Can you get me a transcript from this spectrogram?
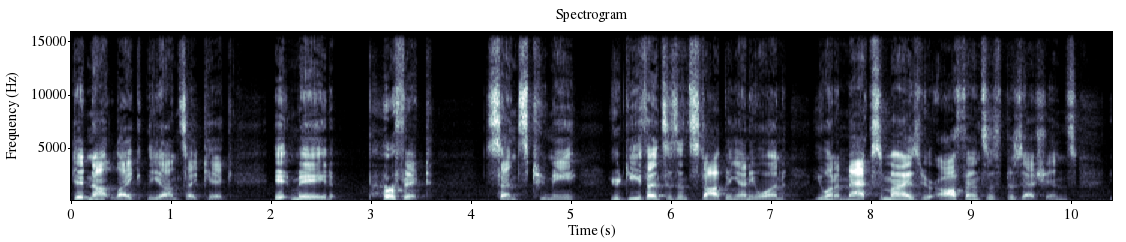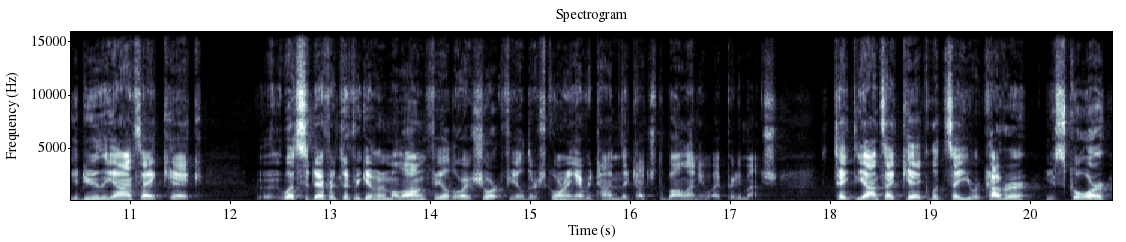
did not like the onside kick. It made perfect sense to me. Your defense isn't stopping anyone. You want to maximize your offensive possessions. You do the onside kick. What's the difference if you're giving them a long field or a short field? They're scoring every time they touch the ball anyway, pretty much. Take the onside kick. Let's say you recover, you score,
